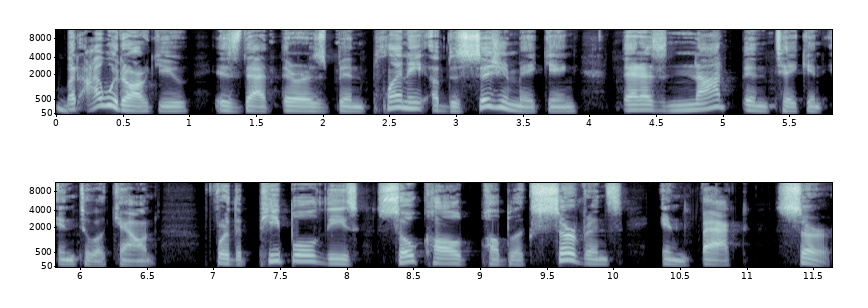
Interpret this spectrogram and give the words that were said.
But I would argue is that there has been plenty of decision making that has not been taken into account for the people these so called public servants in fact serve.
